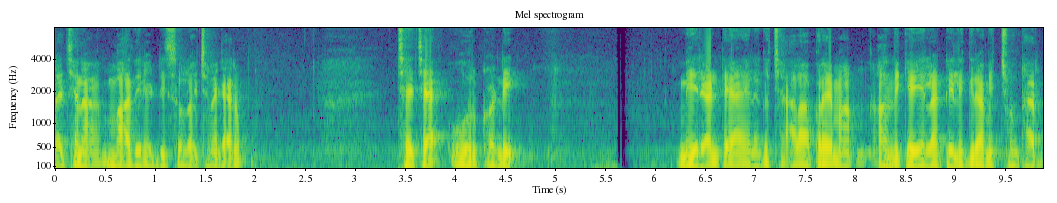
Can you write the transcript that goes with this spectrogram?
రచన మాదిరెడ్డి సులోచన గారు. చచ ఊరుకోండి. మీరంటే ఆయనకు చాలా ప్రేమ. అందుకే ఇలా టెలిగ్రామ్ ఇచ్చుంటారు.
